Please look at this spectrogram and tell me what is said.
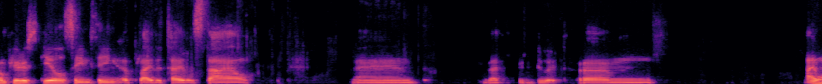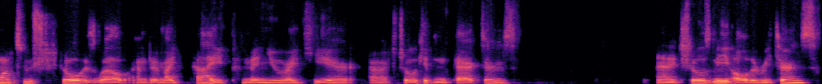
Computer skill, same thing, apply the title style and that could do it. Um, I want to show as well under my type menu right here, uh, show hidden characters. And it shows me all the returns.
